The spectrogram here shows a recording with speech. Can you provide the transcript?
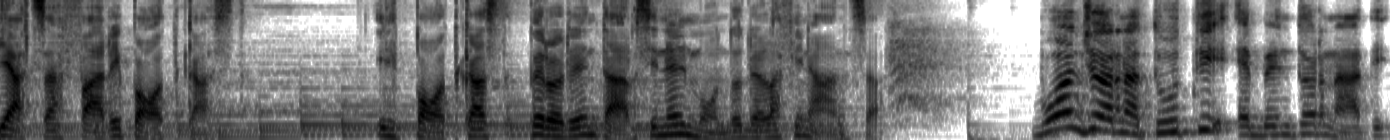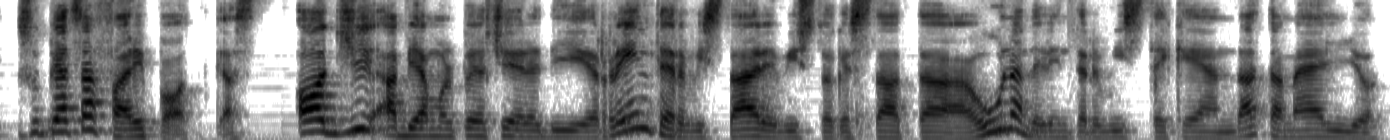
Piazza Affari Podcast, il podcast per orientarsi nel mondo della finanza. Buongiorno a tutti e bentornati su Piazza Affari Podcast. Oggi abbiamo il piacere di reintervistare, visto che è stata una delle interviste che è andata meglio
